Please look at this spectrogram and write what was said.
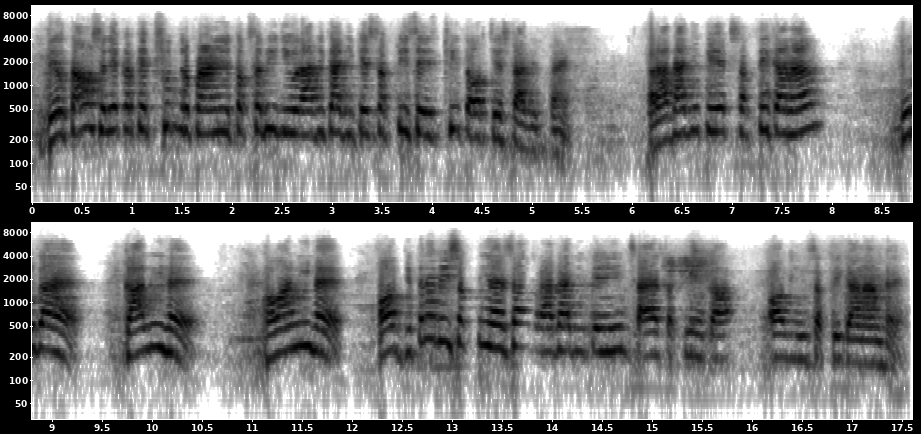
देवताओं से लेकर के क्षुद्र प्राणियों तक सभी जीव राधिका जी के शक्ति से स्थित और चेष्टा दिखते हैं। राधा जी की एक शक्ति का नाम दुर्गा है, काली है, भवानी है, और जितने भी शक्ति हैं सब राधा जी के ही छाया शक्तियों का और मूल शक्ति का नाम है।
